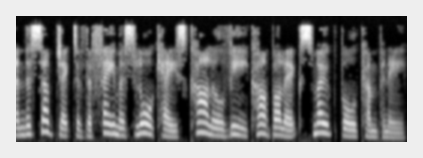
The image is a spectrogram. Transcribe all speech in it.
and the subject of the famous law case Carlill v. Carbolic Smoke Ball Company.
